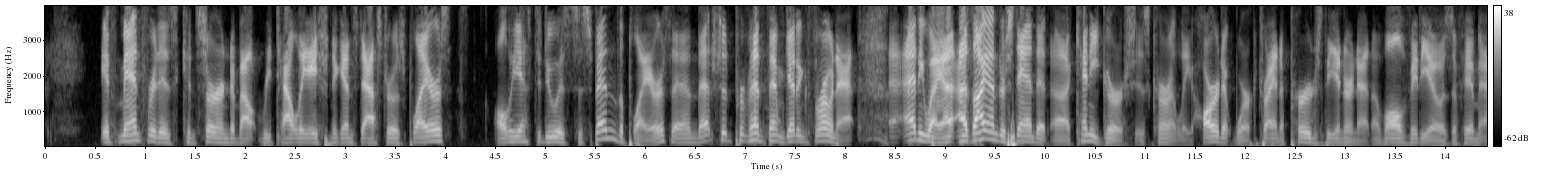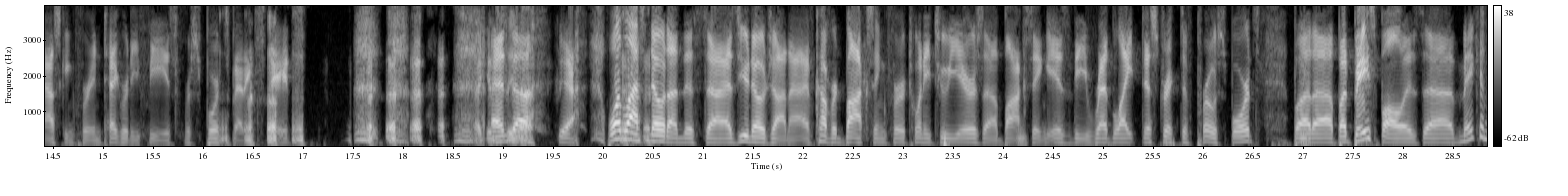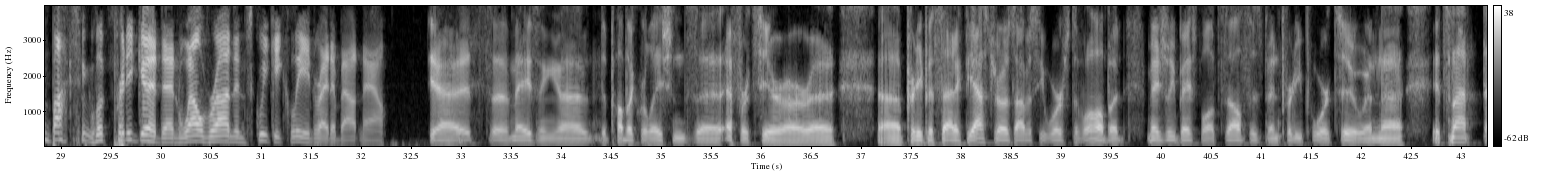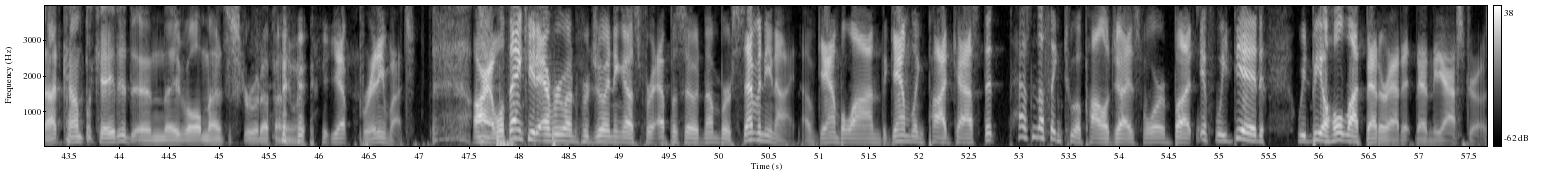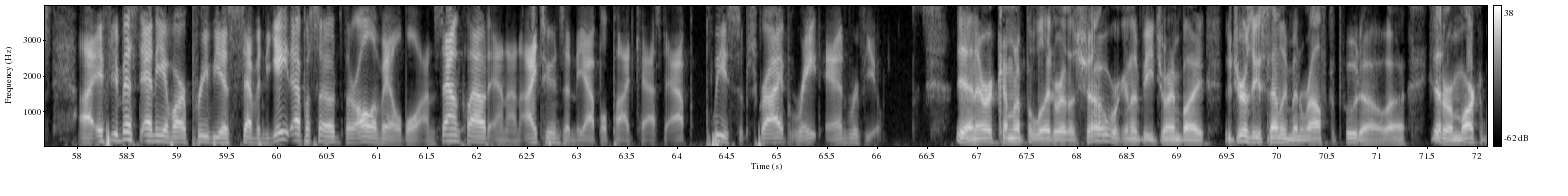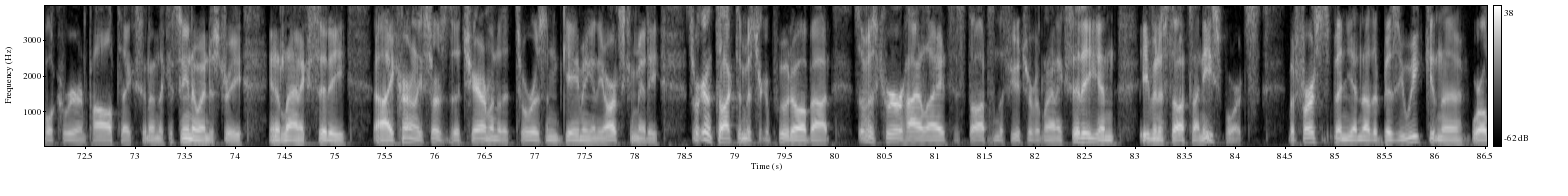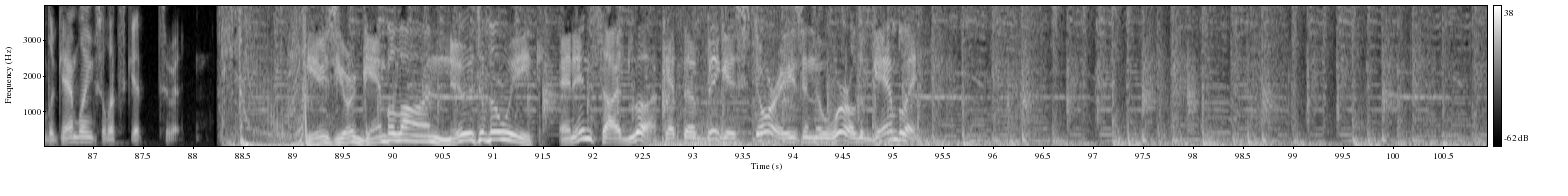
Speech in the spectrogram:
if Manfred is concerned about retaliation against Astros players, all he has to do is suspend the players, and that should prevent them getting thrown at. Anyway, as I understand it, uh, Kenny Gersh is currently hard at work trying to purge the internet of all videos of him asking for integrity fees for sports betting states. and uh, yeah, one last note on this. Uh, as you know, John, I've covered boxing for 22 years. Uh, boxing is the red light district of pro sports, but uh, but baseball is uh, making boxing look pretty good and well run and squeaky clean right about now. Yeah, it's amazing. Uh, the public relations uh, efforts here are uh, uh, pretty pathetic. The Astros, obviously, worst of all, but Major League Baseball itself has been pretty poor too. And uh, it's not that complicated, and they've all managed to screw it up anyway. yep, pretty much. All right. Well, thank you to everyone for joining us for episode number 79 of Gamble On, the gambling podcast that has nothing to apologize for. But if we did, we'd be a whole lot better at it than the Astros. Uh, if you missed any of our previous 78 episodes, they're all available on SoundCloud and on iTunes and the Apple Podcast app. Please subscribe, rate, and review. Yeah, and Eric, coming up a little later in the show, we're going to be joined by New Jersey Assemblyman Ralph Caputo. Uh, he's had a remarkable career in politics and in the casino industry in Atlantic City. Uh, he currently serves as the chairman of the Tourism, Gaming, and the Arts Committee. So we're going to talk to Mr. Caputo about some of his career highlights, his thoughts on the future of Atlantic City, and even his thoughts on esports. But first, it's been yet another busy week in the world of gambling, so let's get to it. Here's your Gamble On News of the Week an inside look at the biggest stories in the world of gambling.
